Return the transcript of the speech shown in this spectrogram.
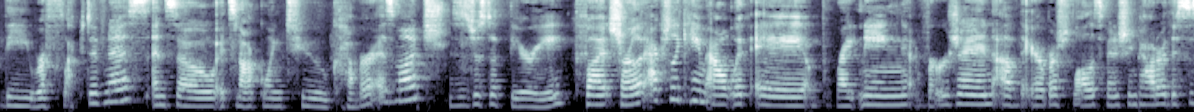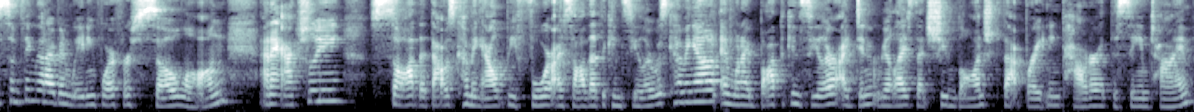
the reflectiveness and so it's not going to cover as much. This is just a theory. But Charlotte actually came out with a brightening version of the Airbrush Flawless Finishing Powder. This is something that I've been waiting for for so long and I actually saw that that was coming out before I saw that the concealer was coming out and when I bought the concealer I didn't realize that she launched that brightening powder at the same time.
